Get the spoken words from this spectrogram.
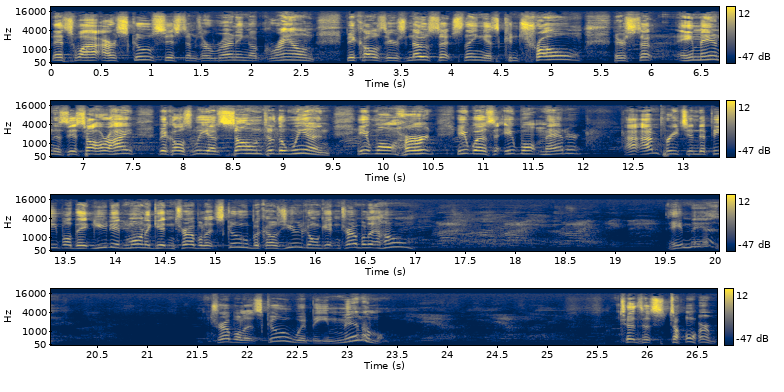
that's why our school systems are running aground because there's no such thing as control. There's so, amen. Is this all right? Because we have sown to the wind. It won't hurt. It was. It won't matter. I, I'm preaching to people that you didn't want to get in trouble at school because you're going to get in trouble at home. Amen trouble at school would be minimal to the storm,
